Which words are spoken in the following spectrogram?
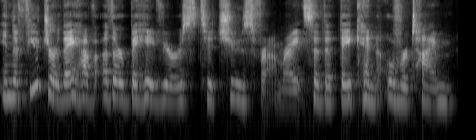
in the future they have other behaviors to choose from, right? So that they can over time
